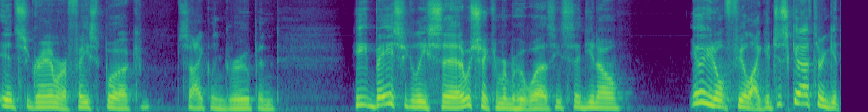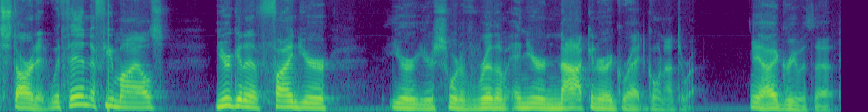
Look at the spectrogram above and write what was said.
Instagram or a Facebook cycling group, and he basically said, I wish I could remember who it was. He said, you know, you know, you don't feel like it. Just get out there and get started. Within a few miles, you're going to find your your your sort of rhythm, and you're not going to regret going out to ride. Yeah, I agree with that.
